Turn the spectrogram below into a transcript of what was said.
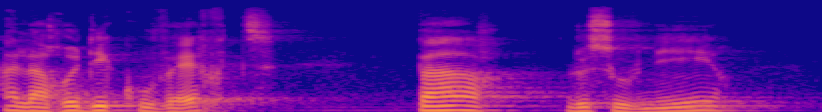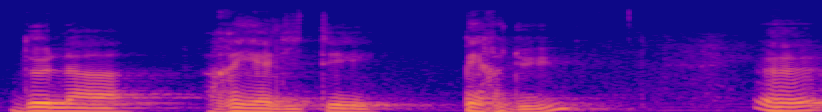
à la redécouverte par le souvenir de la réalité perdue, euh,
